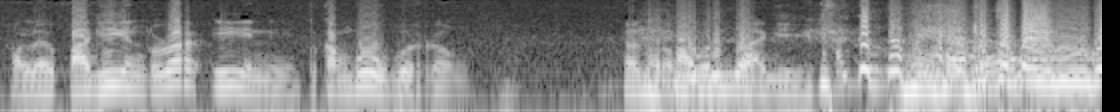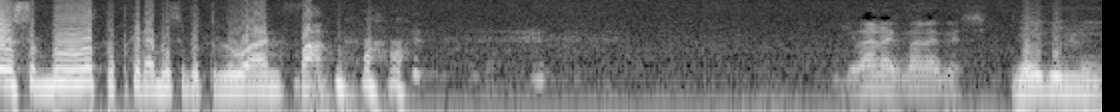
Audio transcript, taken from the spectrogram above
Kalau pagi yang keluar ini tukang bubur dong. Ya, tukang bubur pagi. itu pengen gue sebut, tapi kenapa disebut duluan? Fuck. gimana gimana guys? Jadi gini.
